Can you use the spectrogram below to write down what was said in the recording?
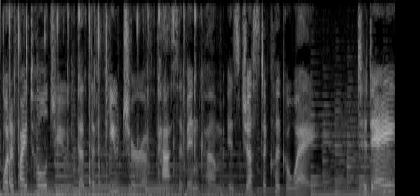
What if I told you that the future of passive income is just a click away? Today,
